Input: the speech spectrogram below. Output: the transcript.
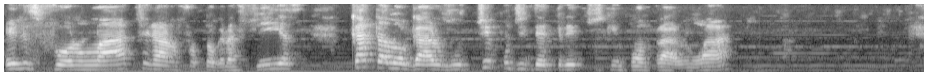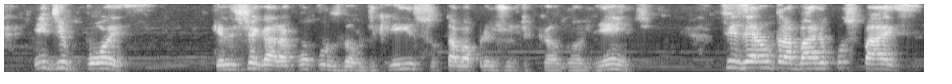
Eles foram lá, tiraram fotografias, catalogaram o tipo de detritos que encontraram lá. E depois que eles chegaram à conclusão de que isso estava prejudicando o ambiente, fizeram um trabalho com os pais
